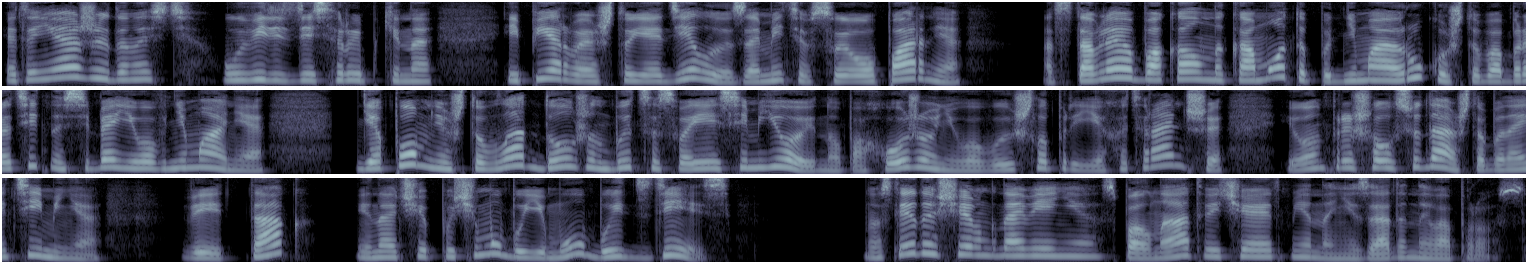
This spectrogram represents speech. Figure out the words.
Это неожиданность — увидеть здесь Рыбкина. И первое, что я делаю, заметив своего парня — Отставляю бокал на комод и поднимаю руку, чтобы обратить на себя его внимание. Я помню, что Влад должен быть со своей семьей, но, похоже, у него вышло приехать раньше, и он пришел сюда, чтобы найти меня. Ведь так? Иначе почему бы ему быть здесь? Но следующее мгновение сполна отвечает мне на незаданный вопрос.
